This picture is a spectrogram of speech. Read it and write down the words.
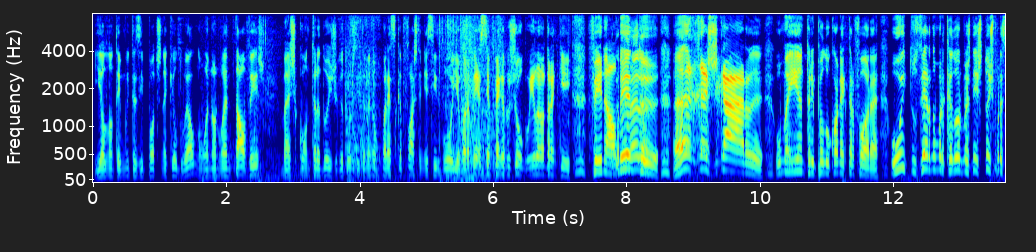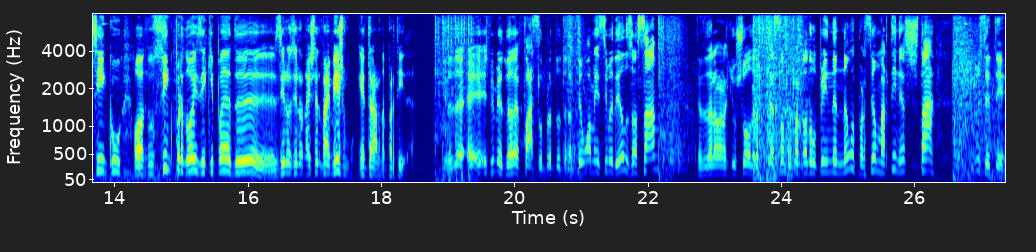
e ele não tem muitas hipóteses naquele duelo, no one on one talvez, mas contra dois jogadores, e também não me parece que a flash tenha sido boa, e agora BSM pega no jogo, e Leodranqui finalmente a rasgar uma entry pelo connector fora, 8-0 no marcador, mas neste 2 para 5, ou no 5 para 2, a equipa de 0-0 Nation vai mesmo entrar na partida. Mas é, é, este primeiro duelo é fácil para Tottenham. Tem um homem em cima dele, já sabe. Tenta dar agora aqui o shoulder, a proteção por parte da WP ainda não apareceu. Martínez está no CT.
